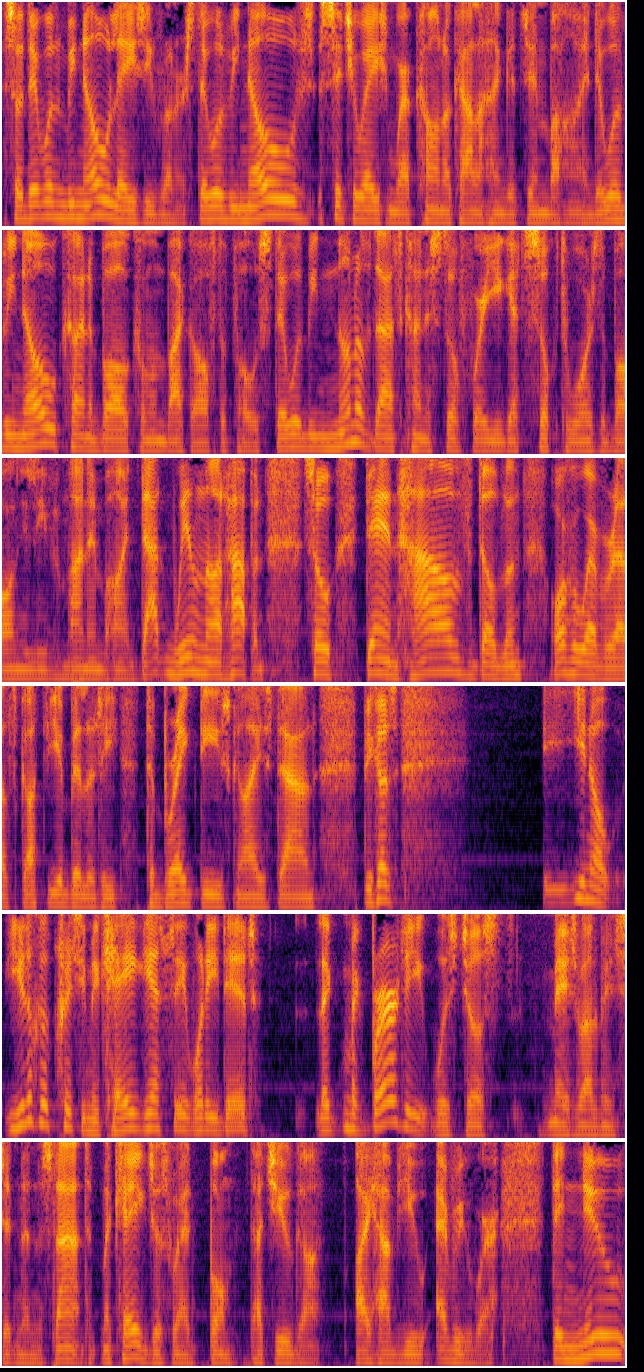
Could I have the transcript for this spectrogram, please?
So there will be no lazy runners. There will be no situation where Con O'Callaghan gets in behind. There will be no kind of ball coming back off the post. There will be none of that kind of stuff where you get sucked towards the ball and you leave a man in behind. That will not happen. So then have Dublin or whoever else got the ability to break these guys down because you know, you look at Chrissy McKaigue yesterday, what he did. Like McBrearty was just may as well have been sitting in the stand. McKaigue just went, "Boom, that's you gone." I have you everywhere. They knew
